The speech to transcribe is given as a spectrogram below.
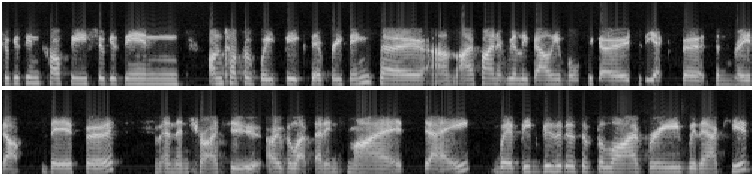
Sugar's in coffee, sugar's in on top of Weet-Bix, everything. So um, I find it really valuable to go to the experts and read up there first and then try to overlap that into my day. We're big visitors of the library with our kids,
